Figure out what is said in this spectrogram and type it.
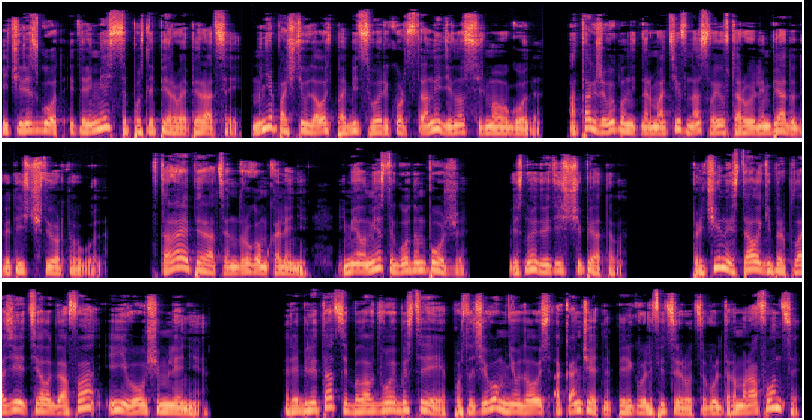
и через год и три месяца после первой операции мне почти удалось побить свой рекорд страны 1997 года, а также выполнить норматив на свою вторую Олимпиаду 2004 года. Вторая операция на другом колене имела место годом позже, весной 2005 -го. Причиной стала гиперплазия тела Гафа и его ущемление. Реабилитация была вдвое быстрее, после чего мне удалось окончательно переквалифицироваться в ультрамарафонцы,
